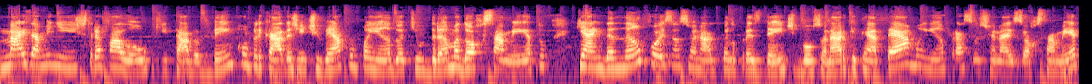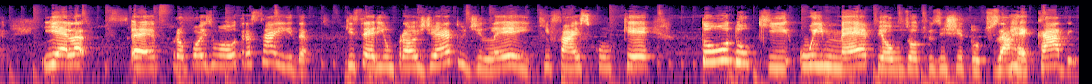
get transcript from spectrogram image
mas a ministra falou que estava bem complicado. A gente vem acompanhando aqui o drama do orçamento, que ainda não foi sancionado pelo presidente Bolsonaro, que tem até amanhã para sancionar esse orçamento. E ela é, propôs uma outra saída, que seria um projeto de lei que faz com que tudo que o IMEP ou os outros institutos arrecadem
